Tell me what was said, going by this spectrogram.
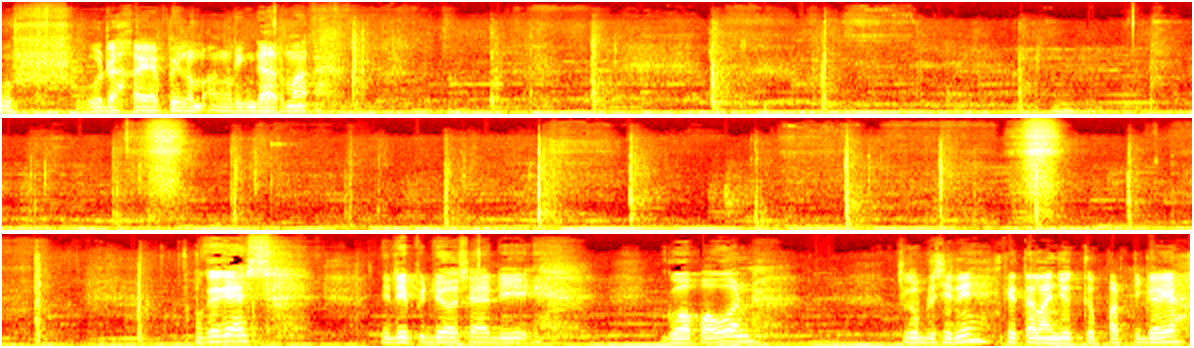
Uh udah kayak film Angling Dharma Oke guys, jadi video saya di Goa Pawon cukup di sini. Kita lanjut ke part 3 ya,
